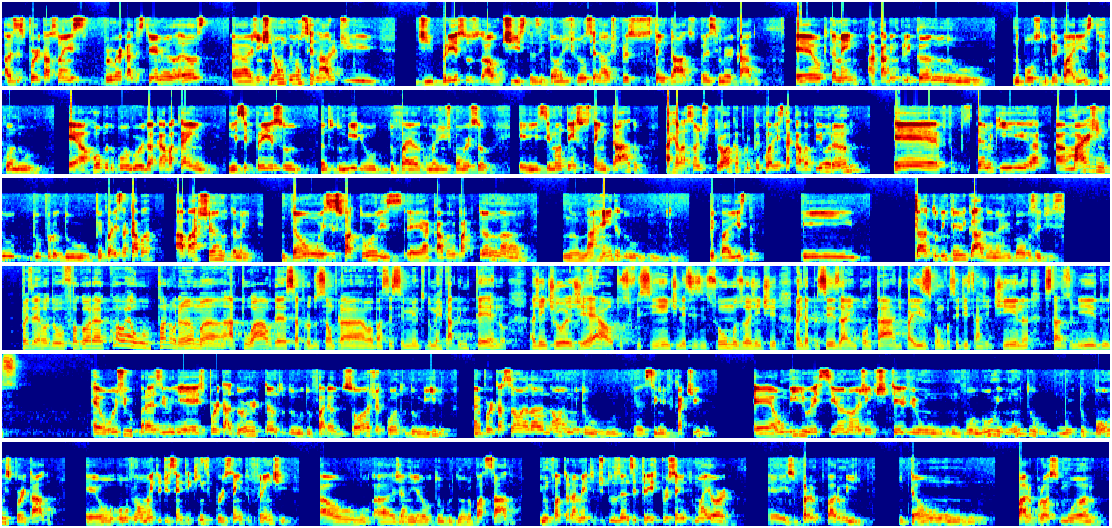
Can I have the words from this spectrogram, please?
as exportações para o mercado externo, elas, a gente não vê um cenário de de preços altistas. Então a gente vê um cenário de preços sustentados para esse mercado, é o que também acaba implicando no, no bolso do pecuarista quando é, a roupa do boi gordo acaba caindo e esse preço, tanto do milho ou do farelo, como a gente conversou, ele se mantém sustentado, a relação de troca para o pecuarista acaba piorando, é, sendo que a, a margem do, do, do pecuarista acaba abaixando também. Então, esses fatores é, acabam impactando na, no, na renda do, do, do, pecuarista e tá tudo interligado, né? Igual você disse. Pois é, Rodolfo. Agora, qual é o panorama atual dessa produção para o abastecimento do mercado interno? A gente hoje é autossuficiente nesses insumos ou a gente ainda precisa importar de países, como você disse, Argentina, Estados Unidos? É, hoje o Brasil ele é exportador tanto do, do farelo de soja quanto do milho. A importação ela não é muito é, significativa, é, o milho, esse ano, a gente teve um, um volume muito, muito bom exportado. É, houve um aumento de 115% frente ao a janeiro, outubro do ano passado, e um faturamento de 203% maior. É, isso para, para o milho. Então, para o próximo ano,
